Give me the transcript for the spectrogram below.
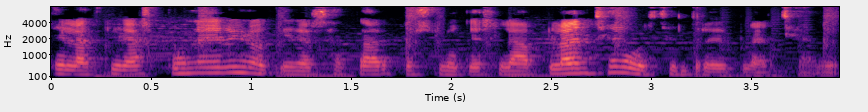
te la quieras poner y no quieras sacar pues lo que es la plancha o el centro de planchado.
